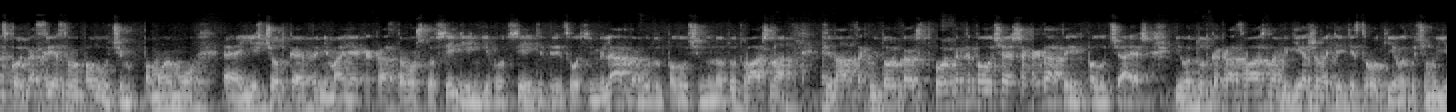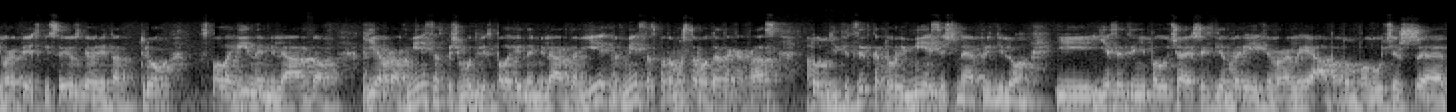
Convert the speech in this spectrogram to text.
сколько средств мы получим. По-моему, э, есть четкое понимание как раз того, что все деньги, вот все эти 38 миллиардов будут получены. Но тут важно в финансах не только сколько ты получаешь, а когда ты их получаешь. И вот тут как раз важно выдерживать эти сроки. И вот почему Европейский Союз говорит о 3,5 миллиардов евро в месяц. Почему 3,5 миллиарда в месяц? Потому что вот это как раз тот дефицит, который месячный определен. И если ты не получаешь их в январе и феврале, а потом получишь э,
